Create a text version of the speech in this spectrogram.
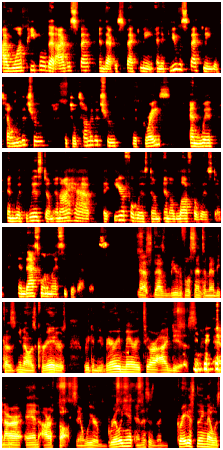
I want people that I respect and that respect me. And if you respect me, you'll tell me the truth, but you'll tell me the truth with grace and with and with wisdom. And I have an ear for wisdom and a love for wisdom. And that's one of my secret weapons. That's that's beautiful sentiment because you know, as creators, we can be very married to our ideas and our and our thoughts. And we are brilliant. And this is the greatest thing that was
